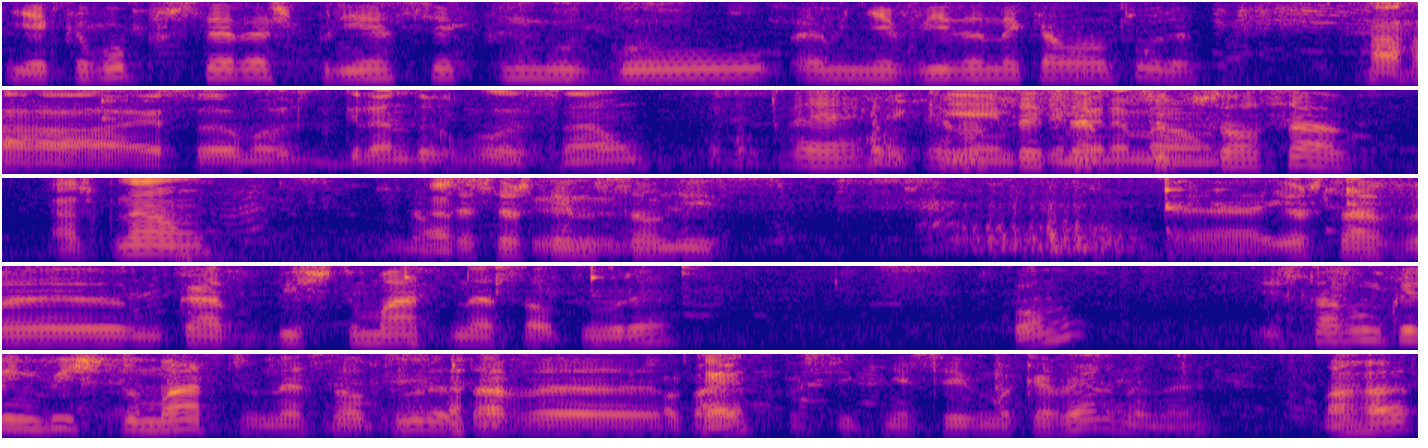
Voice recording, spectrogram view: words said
e acabou por ser a experiência que mudou a minha vida naquela altura. Essa é uma grande revelação. É, Aqui eu não em sei se, é, se o pessoal sabe. Acho que não. Não Acho sei se eles têm que- noção disso. Ah, eu estava um bocado bicho do mato nessa altura. Como? Eu estava um bocadinho bicho do mato nessa altura. Estava. Ok. pá, parecia que tinha saído de uma caverna, não é? Aham.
